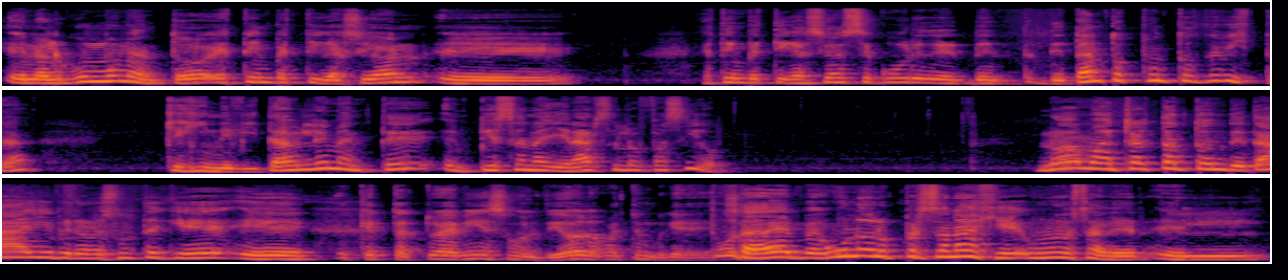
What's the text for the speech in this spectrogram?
en algún momento esta investigación, eh, esta investigación se cubre de, de, de tantos puntos de vista que inevitablemente empiezan a llenarse los vacíos. No vamos a entrar tanto en detalle, pero resulta que. Eh, es que esta altura de mí se me olvidó la cuestión. Porque, puta, a ver, uno de los personajes, uno, a ver, el,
